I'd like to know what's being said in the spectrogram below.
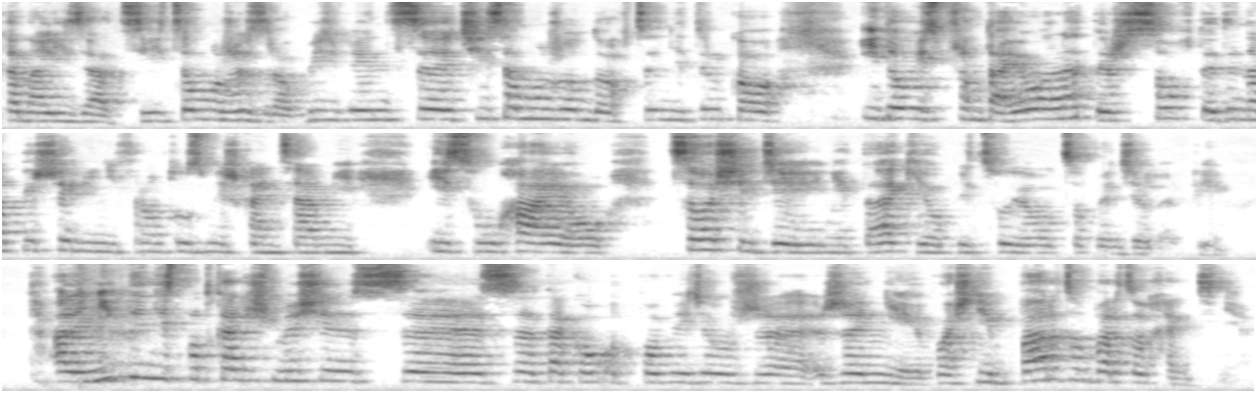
kanalizacji, co może zrobić, więc ci samorządowcy nie tylko idą i sprzątają, ale też są wtedy na pierwszej linii frontu z mieszkańcami i słuchają, co się dzieje nie tak i obiecują, co będzie lepiej. Ale nigdy nie spotkaliśmy się z, z taką odpowiedzią, że, że nie. Właśnie bardzo, bardzo chętnie.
